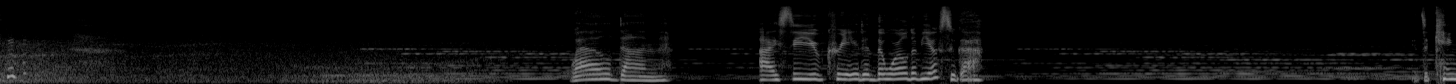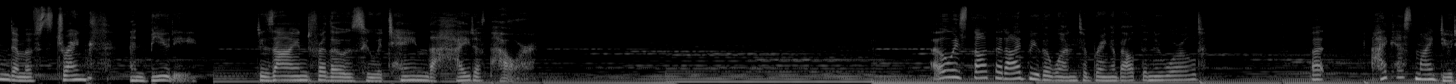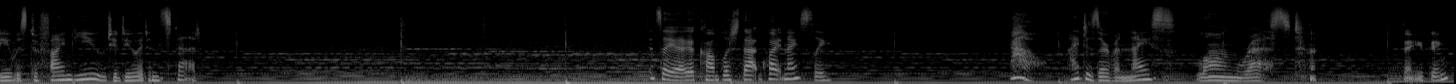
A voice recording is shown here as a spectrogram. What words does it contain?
well done. I see you've created the world of Yosuga. It's a kingdom of strength and beauty, designed for those who attain the height of power. I always thought that I'd be the one to bring about the new world. I guess my duty was to find you to do it instead. I'd say I accomplished that quite nicely. Now, I deserve a nice, long rest. Don't you think?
